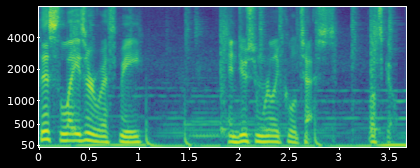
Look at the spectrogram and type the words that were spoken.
this laser with me and do some really cool tests. Let's go.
